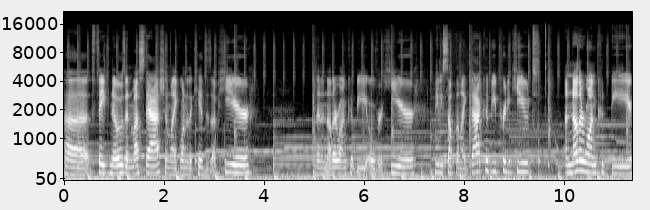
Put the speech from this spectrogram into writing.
uh, fake nose and mustache, and like one of the kids is up here. Then another one could be over here. Maybe something like that could be pretty cute. Another one could be,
